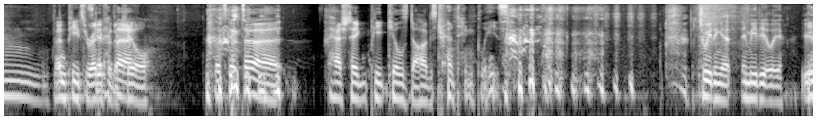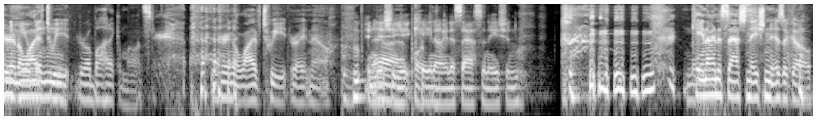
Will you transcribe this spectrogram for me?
And Pete's ready for the that. kill. Let's get to uh, hashtag Pete kills dogs trending, please. Tweeting it immediately. You're hearing a live tweet. Robotic monster. You're hearing a live tweet right now. Initiate poor Pete. canine assassination. Canine assassination is a go.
